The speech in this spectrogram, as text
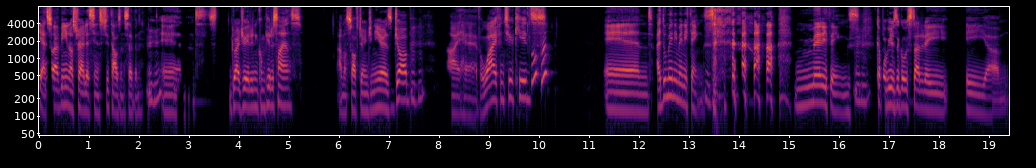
Yeah, so I've been in Australia since 2007 Mhm. and graduated in computer science. I'm a software engineer as a job. Mhm. I have a wife and two kids. Whoop, whoop. and I do many, many things. many things. Mhm. A couple of years ago, started a a um,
